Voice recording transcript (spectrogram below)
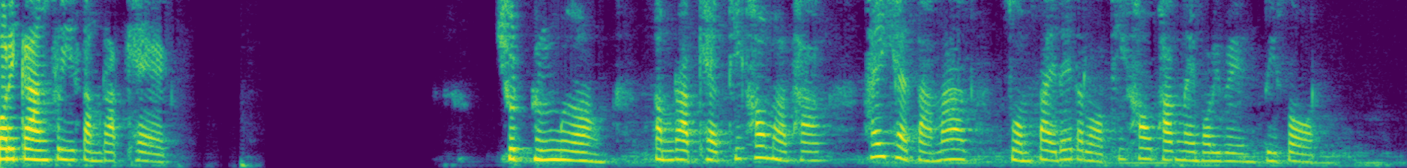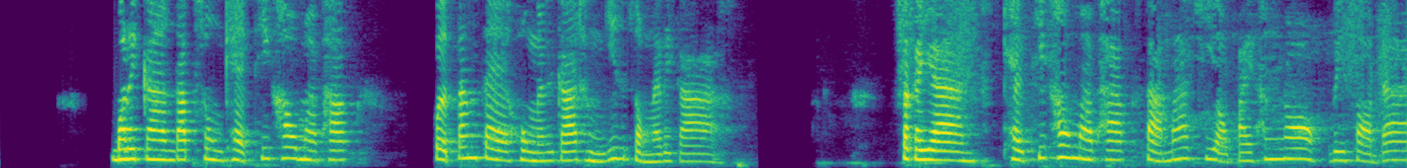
บริการฟรีสำหรับแขก ชุดพื้นเมือง สำหรับแขกที่เข้ามาพัก ให้แขกสามารถสวมใส่ได้ตลอดที่เข้าพักในบริเวณรีสอร์ท บริการรับส่งแขกที่เข้ามาพัก เปิดตั้งแต่ 6 นาฬิกาถึง 22 นาฬิกาจักรยาน แขกที่เข้ามาพักสามารถขี่ออกไปข้างนอกรีสอร์ทได้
